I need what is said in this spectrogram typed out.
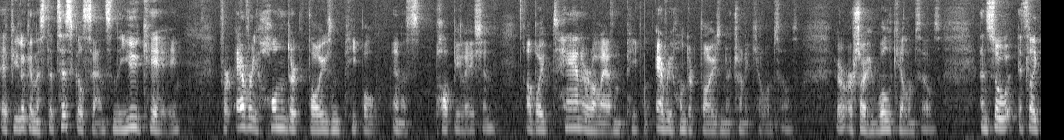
if you look in a statistical sense, in the UK, for every 100,000 people in a population, about 10 or 11 people, every 100,000 are trying to kill themselves, or, or sorry, will kill themselves. And so it's like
